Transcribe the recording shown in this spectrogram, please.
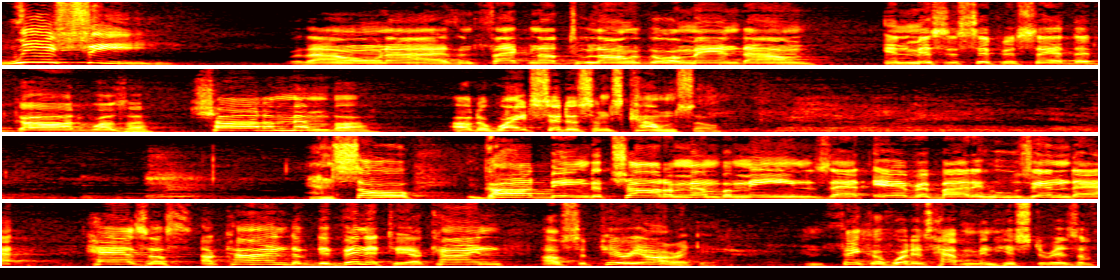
we see with our own eyes. In fact, not too long ago, a man down in Mississippi said that God was a charter member of the White Citizens Council. And so, God being the charter member means that everybody who's in that has a, a kind of divinity, a kind of superiority. And think of what has happened in history as, of,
